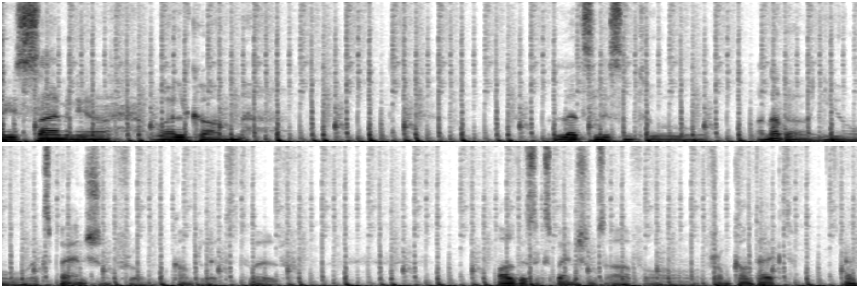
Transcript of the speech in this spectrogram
everybody, Simon here. Welcome. Let's listen to another new expansion from Komplete 12. All these expansions are for, from Kontakt, and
